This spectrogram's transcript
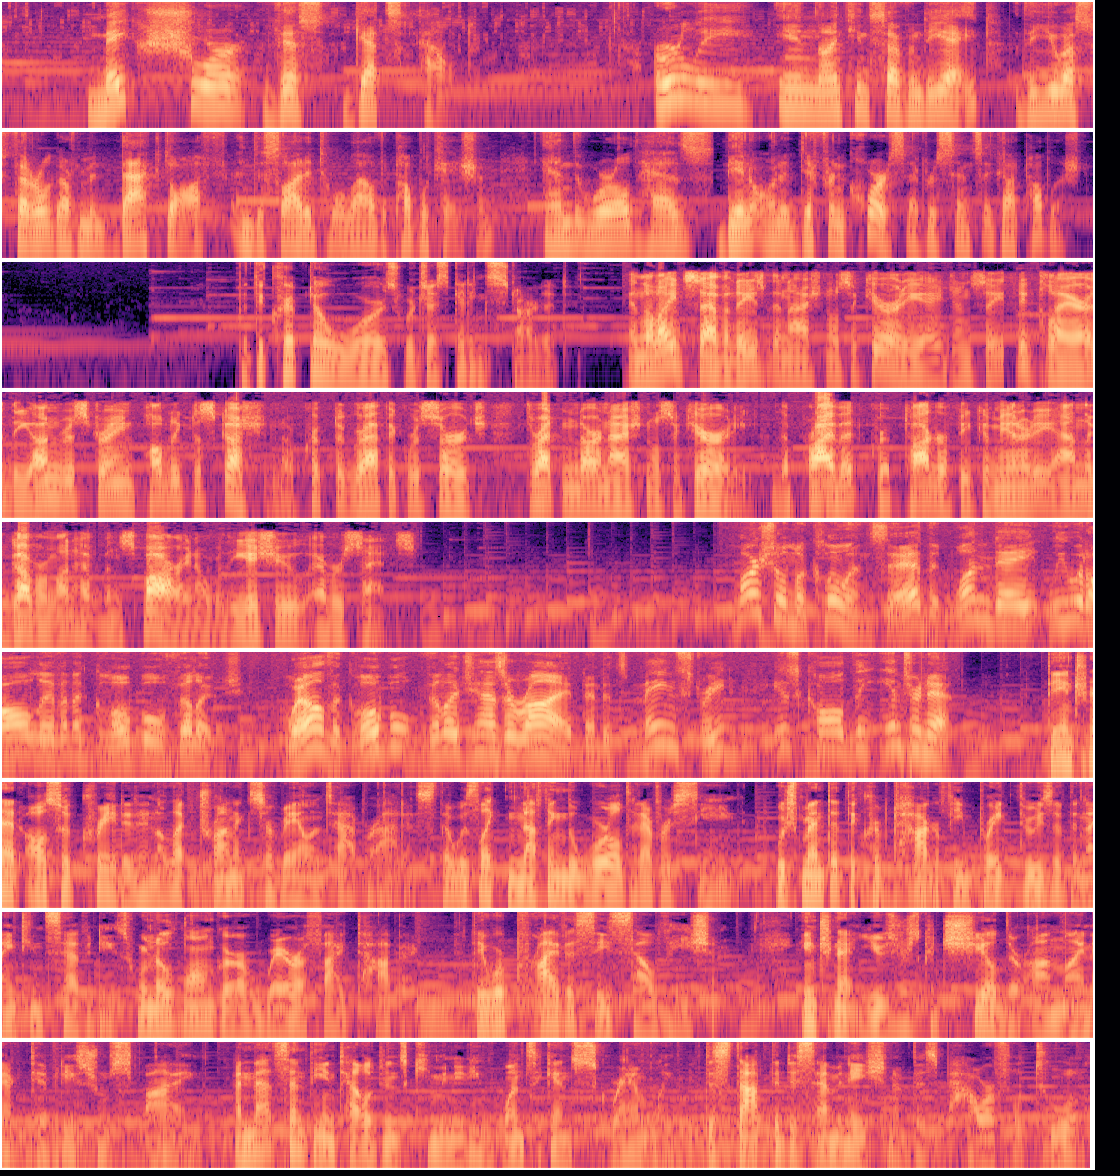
make sure this gets out. Early in 1978, the US federal government backed off and decided to allow the publication, and the world has been on a different course ever since it got published. But the crypto wars were just getting started. In the late 70s, the National Security Agency declared the unrestrained public discussion of cryptographic research threatened our national security. The private cryptography community and the government have been sparring over the issue ever since. Marshall McLuhan said that one day we would all live in a global village. Well, the global village has arrived, and its main street is called the Internet. The internet also created an electronic surveillance apparatus that was like nothing the world had ever seen, which meant that the cryptography breakthroughs of the 1970s were no longer a rarefied topic. They were privacy's salvation. Internet users could shield their online activities from spying, and that sent the intelligence community once again scrambling to stop the dissemination of this powerful tool.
